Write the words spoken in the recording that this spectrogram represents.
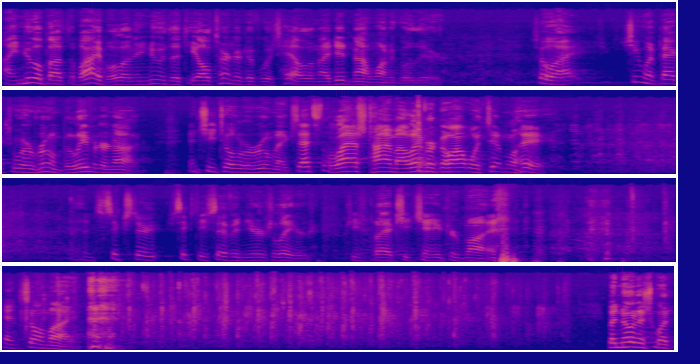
I knew about the Bible and I knew that the alternative was hell, and I did not want to go there. So I, she went back to her room, believe it or not, and she told her roommates, That's the last time I'll ever go out with Tim LaHaye. and 60, 67 years later, she's glad she changed her mind. and so am I. but notice what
